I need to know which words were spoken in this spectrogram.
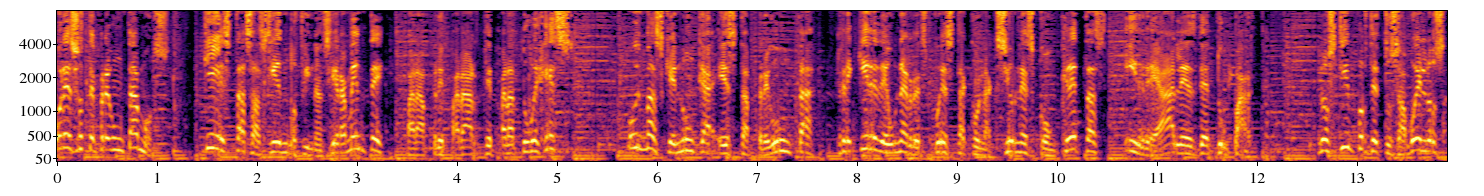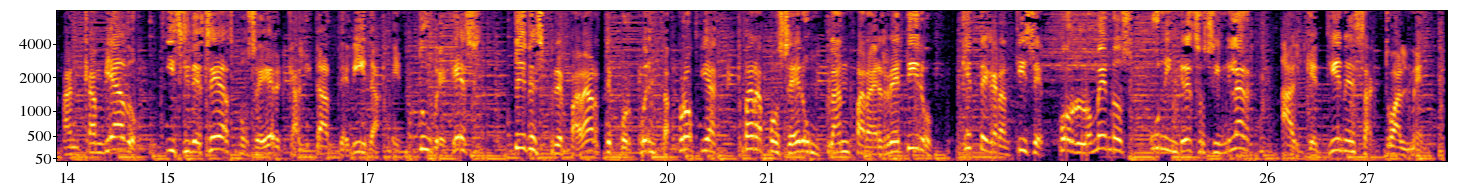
Por eso te preguntamos, ¿qué estás haciendo financieramente para prepararte para tu vejez? Hoy más que nunca esta pregunta requiere de una respuesta con acciones concretas y reales de tu parte. Los tiempos de tus abuelos han cambiado y si deseas poseer calidad de vida en tu vejez, debes prepararte por cuenta propia para poseer un plan para el retiro que te garantice por lo menos un ingreso similar al que tienes actualmente.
